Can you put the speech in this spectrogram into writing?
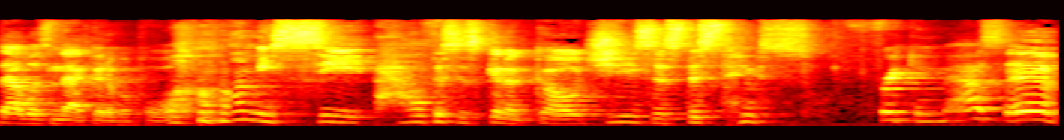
That wasn't that good of a pull. Let me see how this is gonna go. Jesus, this thing is so freaking massive.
